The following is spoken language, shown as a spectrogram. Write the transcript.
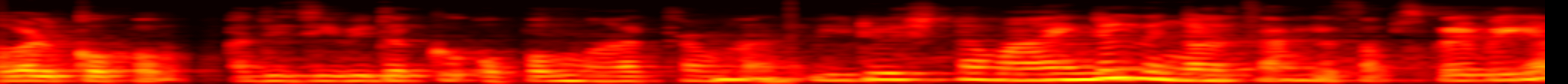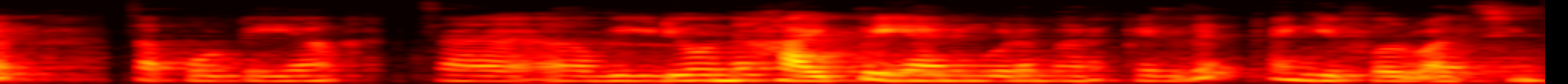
അവൾക്കൊപ്പം അതിജീവിതക്ക് ഒപ്പം മാത്രമാണ്. വീഡിയോ ഇഷ്ടമായെങ്കിൽ നിങ്ങൾ ചാനൽ സബ്സ്ക്രൈബ് ചെയ്യുക സപ്പോർട്ട് ചെയ്യുക. വീഡിയോ ഒന്ന് ഹൈപ്പ് ചെയ്യാനും കൂടെ മറക്കരുത്. താങ്ക് യു ഫോർ വാച്ചിങ്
